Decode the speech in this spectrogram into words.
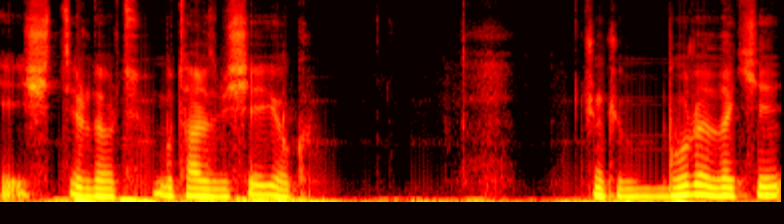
y eşittir 4 bu tarz bir şey yok. Çünkü buradaki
